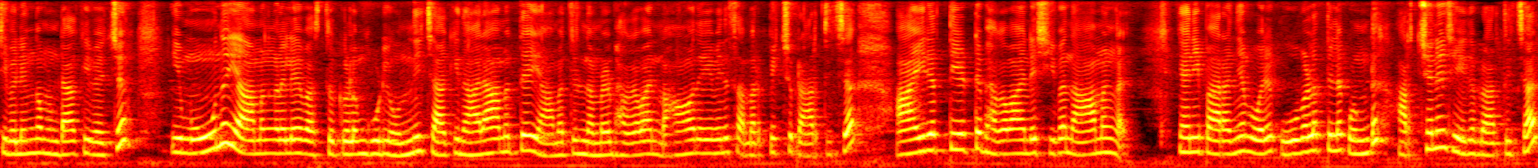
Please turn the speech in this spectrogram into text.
ശിവലിംഗം ഉണ്ടാക്കി വെച്ച് ഈ മൂന്ന് യാമങ്ങളിലെ വസ്തുക്കളും കൂടി ഒന്നിച്ചാക്കി നാലാമത്തെ യാമത്തിൽ നമ്മൾ ഭഗവാൻ മഹാദേവന് സമർപ്പിച്ച് പ്രാർത്ഥിച്ച് ആയിരത്തിയെട്ട് ഭഗവാന്റെ ശിവനാമങ്ങൾ. ഞാൻ ഈ പറഞ്ഞ പോലെ കൂവളത്തിലെ കൊണ്ട് അർച്ചന ചെയ്ത് പ്രാർത്ഥിച്ചാൽ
